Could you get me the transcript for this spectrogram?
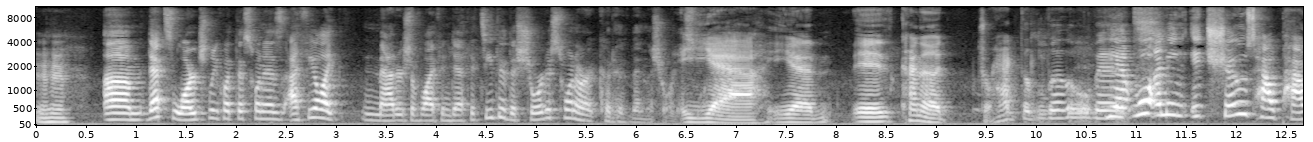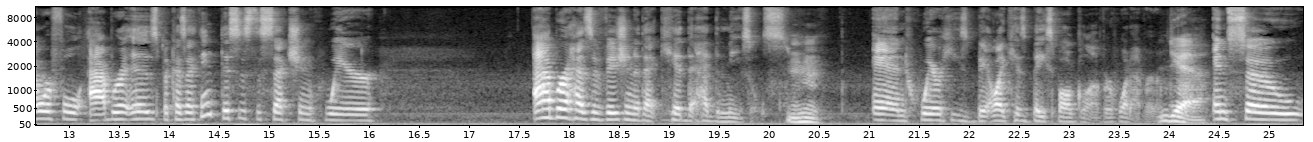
Mm-hmm. Um, that's largely what this one is. I feel like Matters of Life and Death. It's either the shortest one or it could have been the shortest. one. Yeah, yeah. It kind of dragged a little bit. Yeah, well, I mean, it shows how powerful Abra is because I think this is the section where Abra has a vision of that kid that had the measles hmm and where he's ba- like his baseball glove or whatever. Yeah. And so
